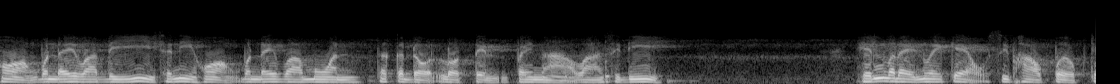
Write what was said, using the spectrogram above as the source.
ห่องบนไดว่าดีชะนี่ห่องบนไดว่ามวนถ้ากระโดดโลดเต้นไปหนาวาสิดี เห็นว่าได้หน่วยแก้วสิพาวเปิบใจ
